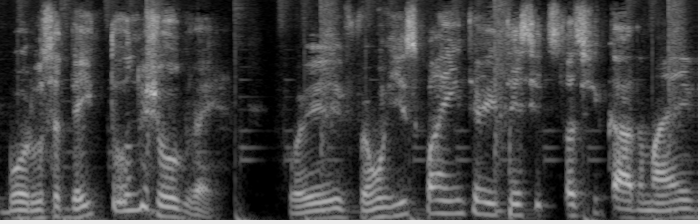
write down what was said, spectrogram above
O Borussia deitou no jogo, velho. Foi, foi um risco pra Inter ter sido desclassificado, mas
